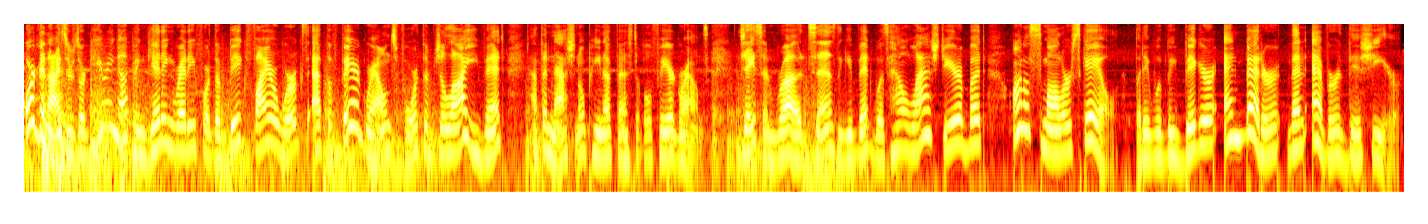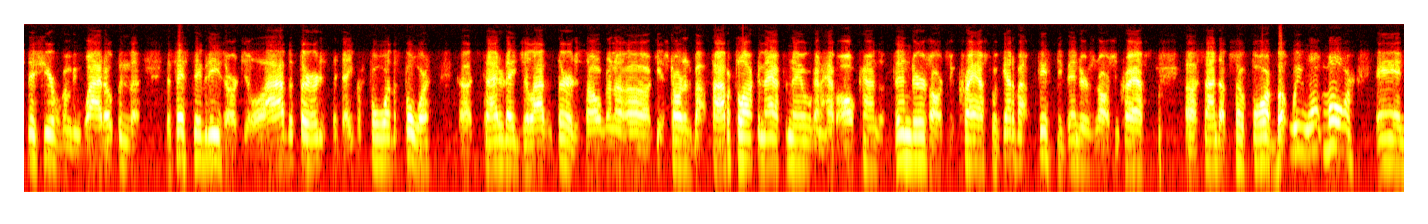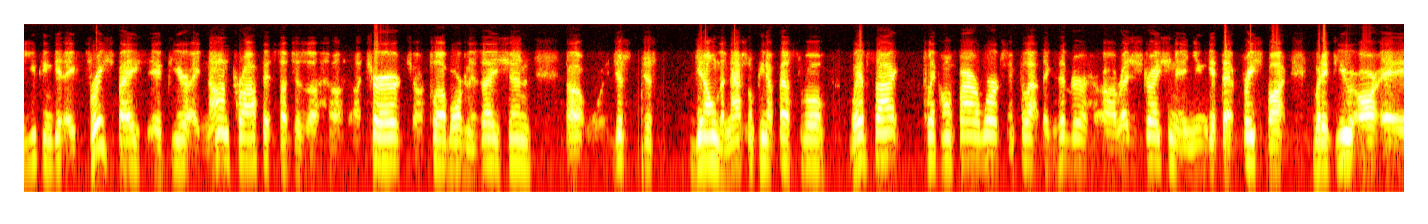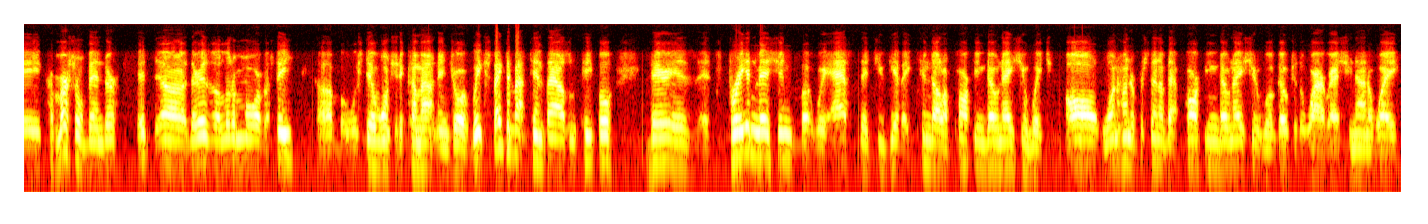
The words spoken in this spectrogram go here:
Organizers are gearing up and getting ready for the big fireworks at the Fairgrounds 4th of July event at the National Peanut Festival Fairgrounds. Jason Rudd says the event was held last year but on a smaller scale but it will be bigger and better than ever this year. This year we're going to be wide open. The, the festivities are July the 3rd. It's the day before the 4th. Uh, Saturday, July the 3rd. It's all going to uh, get started about 5 o'clock in the afternoon. We're going to have all kinds of vendors, arts and crafts. We've got about 50 vendors and arts and crafts uh, signed up so far, but we want more. And you can get a free space if you're a nonprofit, such as a, a, a church a club organization. Uh, just just get on the National Peanut Festival website, click on fireworks, and fill out the exhibitor uh, registration, and you can get that free spot. But if you are a commercial vendor, it, uh, there is a little more of a fee, uh, but we still want you to come out and enjoy it. We expect about 10,000 people. There is it's free admission, but we ask that you give a $10 parking donation, which all 100% of that parking donation will go to the Wiregrass United Way.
